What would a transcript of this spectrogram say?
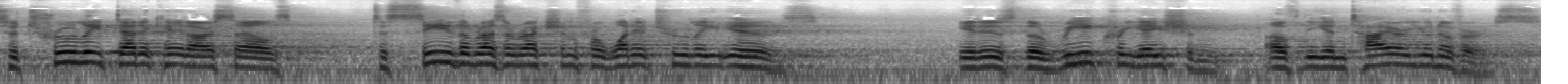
to truly dedicate ourselves to see the resurrection for what it truly is. It is the recreation of the entire universe.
